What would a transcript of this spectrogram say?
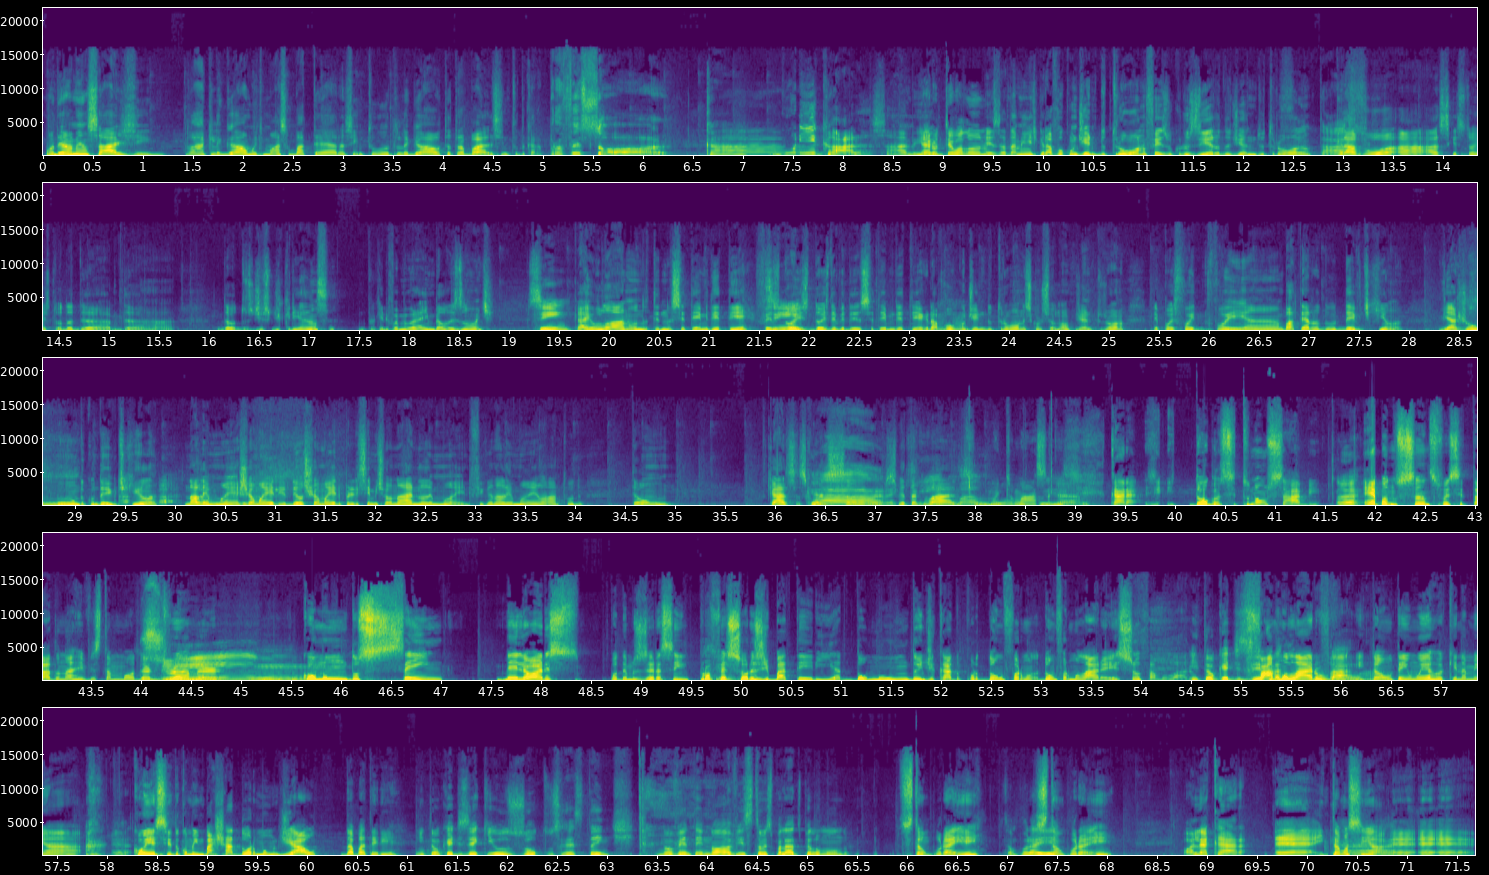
Mandei uma mensagem, assim, ah, que legal, muito massa o batera, assim, tudo, legal o teu trabalho, assim, tudo, cara, professor! Cara. Guri, cara, sabe? Era o teu aluno. Exatamente, gravou com o Diante do Trono, fez o Cruzeiro do Diante do Trono, Fantástico. gravou a- as questões todas da, da- da- dos discos de criança, porque ele foi morar em Belo Horizonte. Sim. Caiu lá no, no, no CTMDT, fez Sim. dois, dois DVDs do CTMDT, gravou Uhum. com o Gênio do Trono, excursionou com o Gênio do Trono. Depois foi, foi a batera do David Keelan. Viajou o mundo com o David Keelan. Na Alemanha chama ele, Deus chama ele pra ele ser missionário na Alemanha. Ele fica na Alemanha lá, tudo. Então, cara, essas coisas são Cara, espetaculares. assim. maluco Muito massa, isso. cara. Cara, Douglas, se tu não sabe, É. Ébano Santos foi citado na revista Modern Sim. Drummer como um dos 100 melhores, podemos dizer assim, professores de bateria do mundo, indicado por Dom, Formu Dom Formulário, é isso? Famulário. Então quer dizer. pra- Famularo. Tá. Então tem um erro aqui na minha. É. Conhecido como embaixador mundial da bateria. Então quer dizer que os outros restantes 99 estão espalhados pelo mundo. Estão por aí. Estão por aí. Estão por aí. Olha, cara. É, então, assim, ó. É- é- é,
